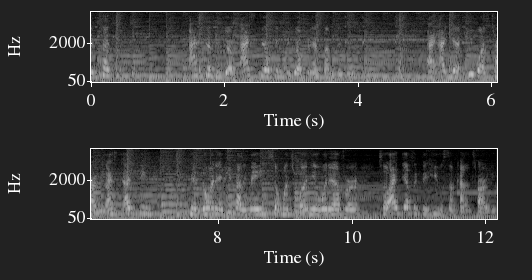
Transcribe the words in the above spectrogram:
in Texas, I still think girl, I still think the girlfriend has something to do. I, I yeah, he was targeted. I, I think knowing that he probably made so much money or whatever. So I definitely think he was some kind of target.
